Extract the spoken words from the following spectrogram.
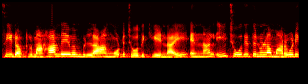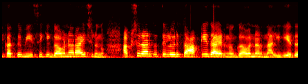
C doctor Mahadevan Pillai അങ്ങോട്ട് ചോദിക്കുകയുണ്ടായി. എന്നാൽ ഈ ചോദ്യത്തിനുള്ള മറുപടി കത്ത് വി സിക്ക് ഗവർണർ അയച്ചിരുന്നു. അക്ഷരാർത്ഥത്തിൽ ഒരു താക്കീതായിരുന്നു ഗവർണർ നൽകിയത്.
